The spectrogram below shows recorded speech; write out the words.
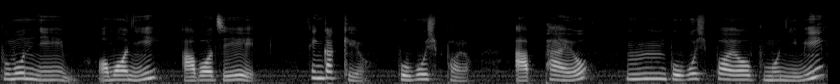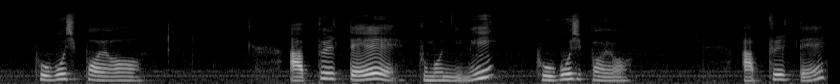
부모님, 어머니, 아버지 생각해요. 보고 싶어요. 아파요? 음, 보고 싶어요. 부모님이 보고 싶어요. 아플 때 부모님이 보고 싶어요. 아플 때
